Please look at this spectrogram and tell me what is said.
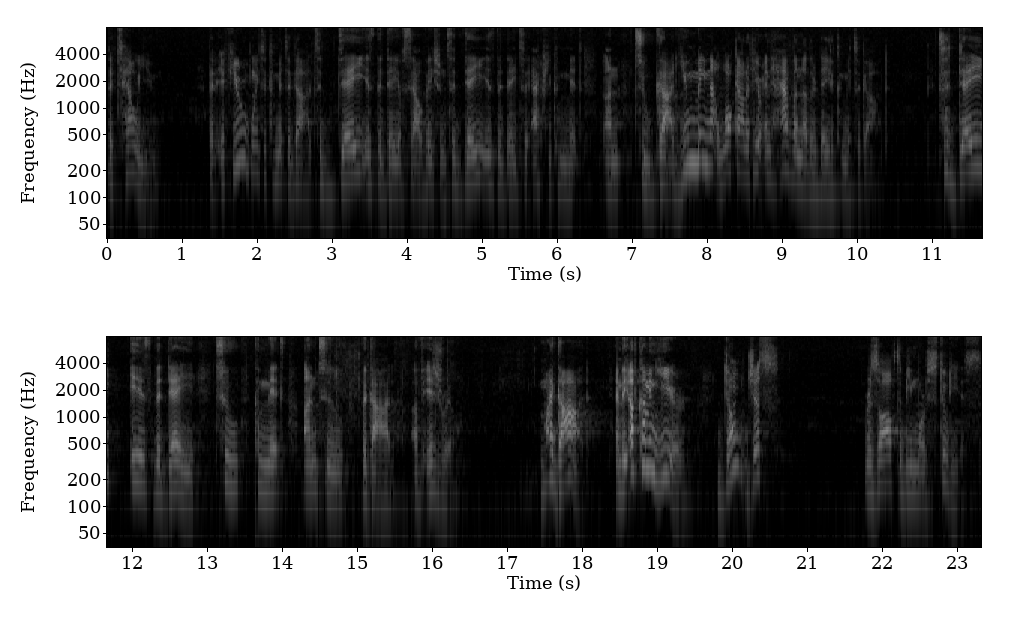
to tell you that if you are going to commit to God, today is the day of salvation. Today is the day to actually commit unto God. You may not walk out of here and have another day to commit to God. Today is the day to commit unto the God of Israel. My God. And the upcoming year, don't just resolve to be more studious.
